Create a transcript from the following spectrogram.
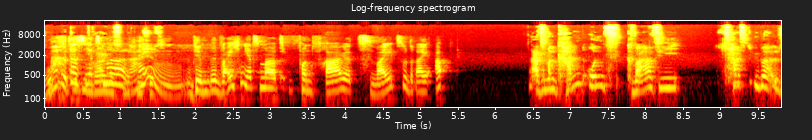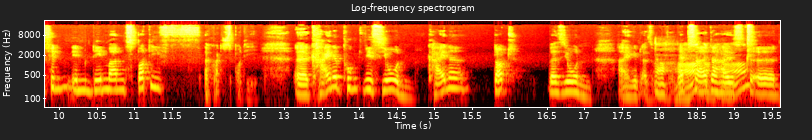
Mach das jetzt Frage? mal rein. Wir weichen jetzt mal von Frage 2 zu 3 ab. Also man kann uns quasi fast überall finden, indem man Spotify, äh Quatsch, Spotify, äh, keine Punkt Vision, keine Dot Version eingibt. Also Aha, Webseite aha. heißt, äh,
